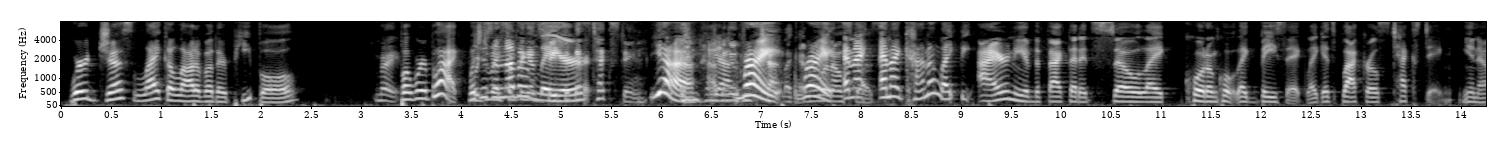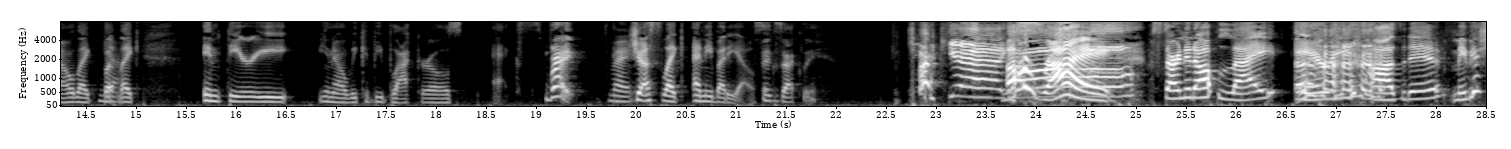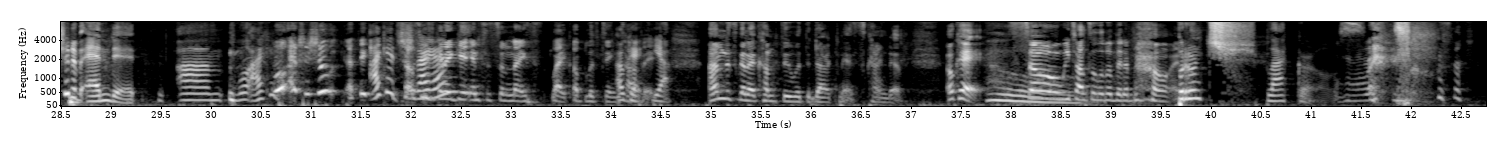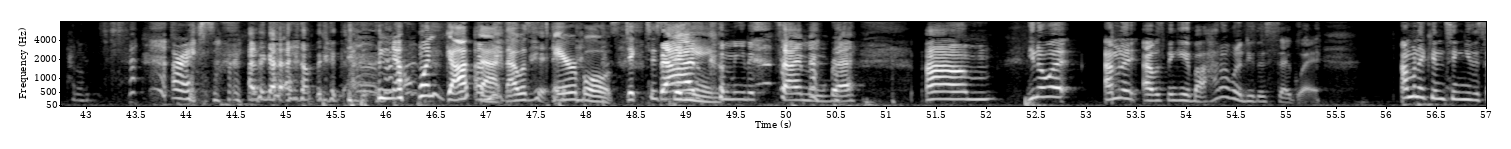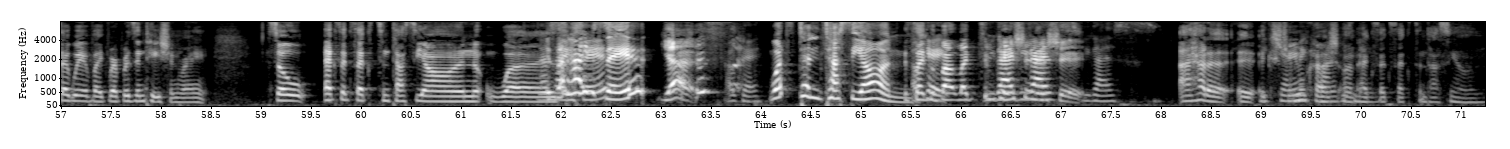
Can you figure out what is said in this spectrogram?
we're just like a lot of other people right but we're black, which We're is another something as layer. basic as texting yeah, and having Yeah. a group right, chat like right. else And I does. and I kind of like the irony of the fact that it's so like quote unquote like basic, like it's black girls texting, you know, like but Yeah. like in theory, you know, we could be black girls X, right right just like anybody else. exactly Fuck yeah All y'all. right, starting it off light, airy, positive. Maybe I should have ended. um well i can Well, actually, she'll, I think I could- should Chelsea's I gonna ask? get into some nice, like, uplifting Okay, topics. yeah. I'm just gonna come through with the darkness, kind of. Okay, so we talked a little bit about. Brunch, black girls. I, All right, sorry. I think I, I don't think I got it. No one got that. That was terrible. Stick to Bad singing. comedic timing, bruh. Um, you know what? I'm gonna. I was thinking about how do I want to do this segue. I'm gonna continue the segue of like representation, right? So XXX Tentacion was Is that you how say you it? say it? yes. Okay. What's tentacion? It's like Okay. about like You temptation guys, you guys, and shit. you guys. I had a, a extreme make fun crush of his on name. XXX Tentacion.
